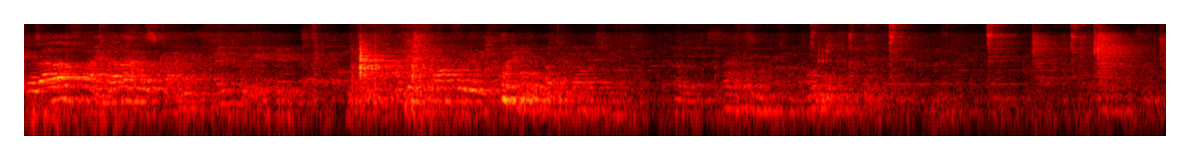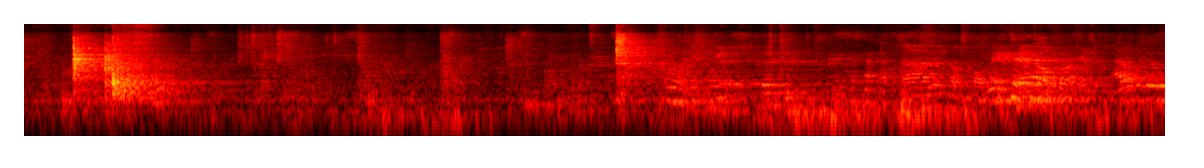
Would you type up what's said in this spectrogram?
But I'll find out what's coming. I just want for the That's not fault. That's not fault.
